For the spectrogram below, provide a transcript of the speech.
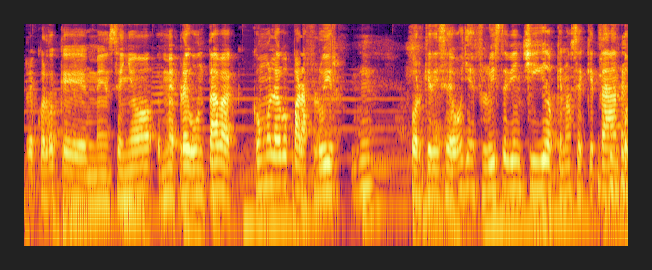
recuerdo que me enseñó, me preguntaba, ¿cómo le hago para fluir? Porque dice, oye, fluiste bien chido, que no sé qué tanto.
